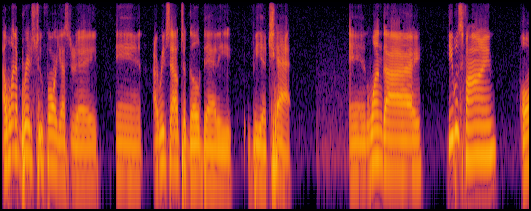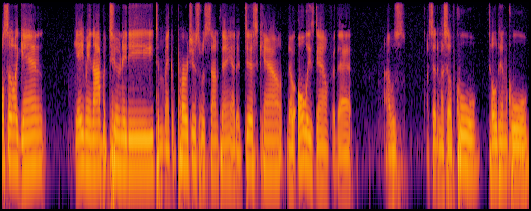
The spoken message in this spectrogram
I went a bridge too far yesterday, and I reached out to GoDaddy via chat, and one guy, he was fine. Also, again, gave me an opportunity to make a purchase with something at a discount. They were always down for that. I was, I said to myself, cool. Told him, cool.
